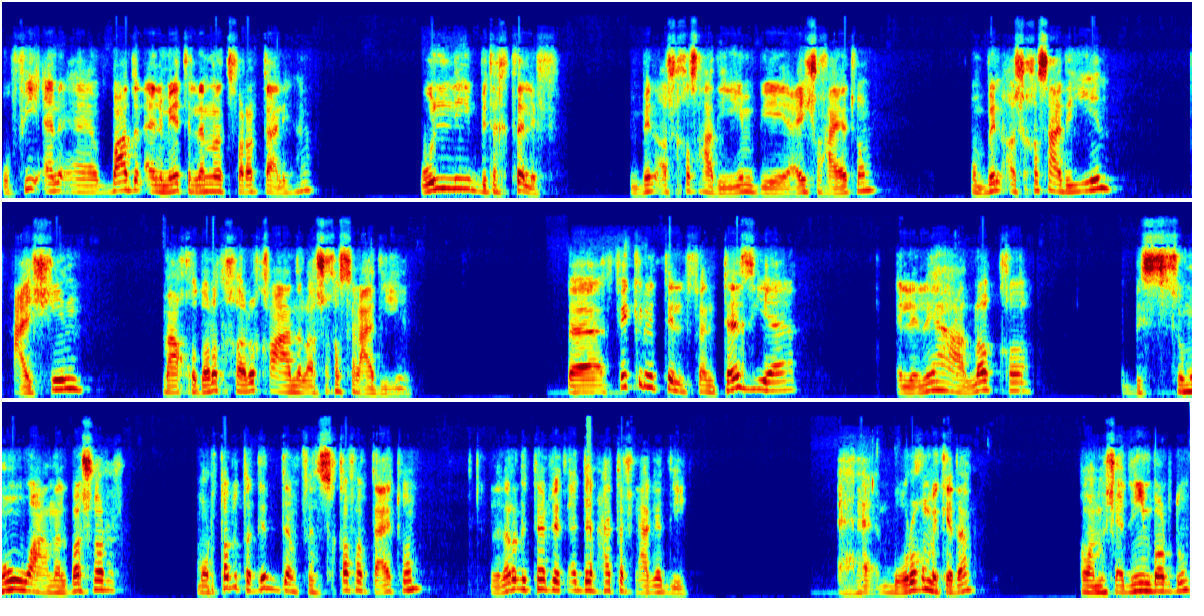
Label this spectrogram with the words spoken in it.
وفي آه، بعض الأنميات اللي أنا اتفرجت عليها واللي بتختلف بين أشخاص عاديين بيعيشوا حياتهم ومن بين أشخاص عاديين عايشين مع قدرات خارقة عن الأشخاص العاديين. ففكرة الفانتازيا اللي ليها علاقة بالسمو عن البشر مرتبطة جدا في الثقافة بتاعتهم لدرجة إنها بتتقدم حتى في الحاجات دي. ورغم كده هم مش قادرين برضو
